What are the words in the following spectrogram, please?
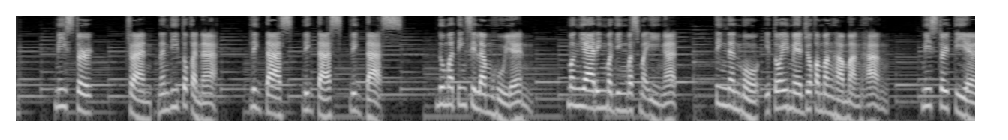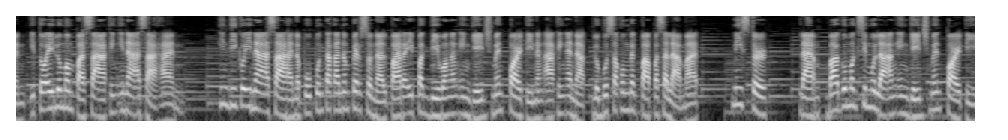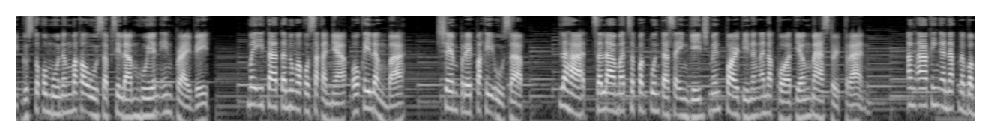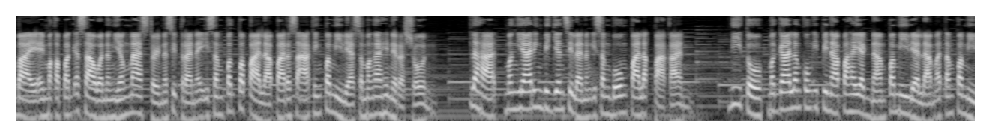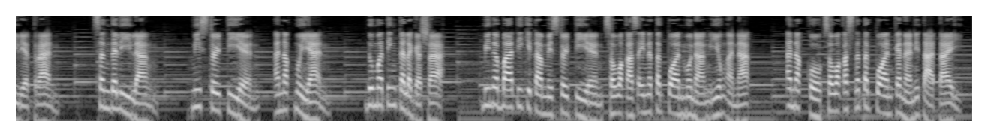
Mr. Tran, nandito ka na. Ligtas, ligtas, ligtas. Dumating si Lam Huyen. Mangyaring maging mas maingat. Tingnan mo, ito ay medyo kamangha-manghang. Mr. Tian, ito ay lumampas sa aking inaasahan. Hindi ko inaasahan na pupunta ka ng personal para ipagdiwang ang engagement party ng aking anak, lubos akong nagpapasalamat. Mr. Lam, bago magsimula ang engagement party, gusto ko munang makausap si Lam Huyan in private. May itatanong ako sa kanya, okay lang ba? Siyempre, pakiusap. Lahat, salamat sa pagpunta sa engagement party ng anak ko at Young Master Tran. Ang aking anak na babae ay makapag-asawa ng Young Master na si Tran ay isang pagpapala para sa aking pamilya sa mga henerasyon. Lahat, mangyaring bigyan sila ng isang buong palakpakan. Dito, magalang kong ipinapahayag na ang pamilya Lam at ang pamilya Tran. Sandali lang. Mr. Tien, anak mo yan. Dumating talaga siya. Binabati kita Mr. Tien, sa wakas ay natagpuan mo na ang iyong anak. Anak ko, sa wakas natagpuan ka na ni tatay.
